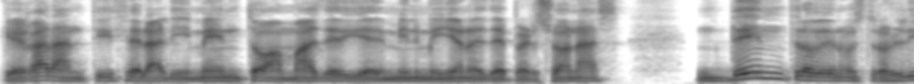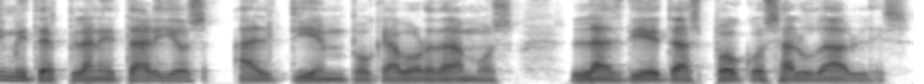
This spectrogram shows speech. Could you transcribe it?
que garantice el alimento a más de 10.000 millones de personas dentro de nuestros límites planetarios al tiempo que abordamos las dietas poco saludables.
